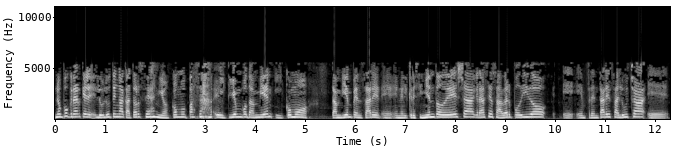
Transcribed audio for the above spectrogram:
no puedo creer que Lulu tenga 14 años. ¿Cómo pasa el tiempo también y cómo también pensar en, el crecimiento de ella gracias a haber podido eh, enfrentar esa lucha? Eh,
